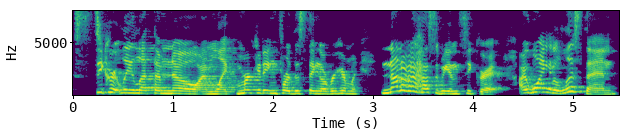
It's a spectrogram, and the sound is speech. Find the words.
secretly let them know I'm like marketing for this thing over here? Like, none of it has to be in secret. I want you to listen.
